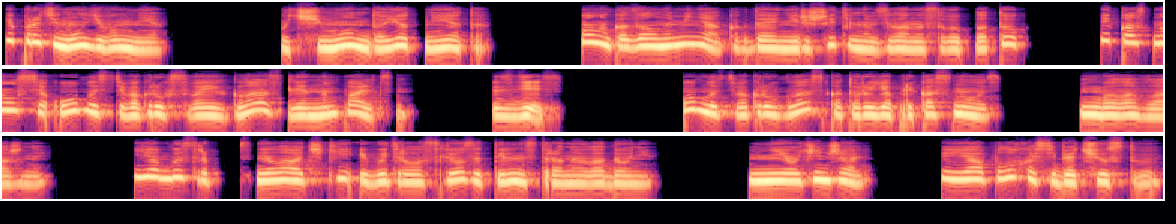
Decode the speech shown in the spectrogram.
и протянул его мне. Почему он дает мне это? Он указал на меня, когда я нерешительно взяла носовой платок и коснулся области вокруг своих глаз длинным пальцем. Здесь. Область вокруг глаз, к которой я прикоснулась, была влажной. Я быстро сняла очки и вытерла слезы тыльной стороной ладони. Мне очень жаль. Я плохо себя чувствую.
